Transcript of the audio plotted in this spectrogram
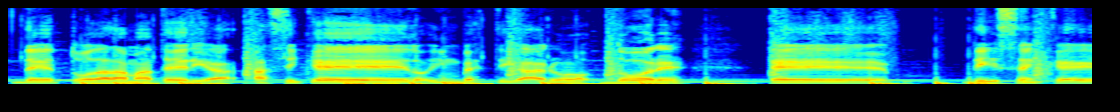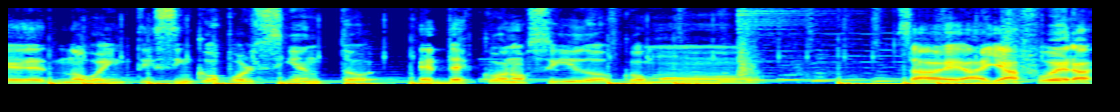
de toda la materia. Así que los investigadores eh, dicen que el 95% es desconocido como ¿sabes? Allá afuera,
